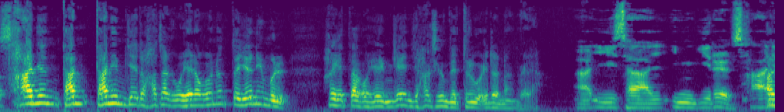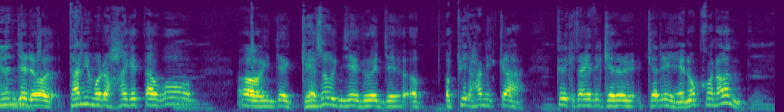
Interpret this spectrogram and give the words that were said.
4, 년 단, 담임제를 하자고 해놓고는 또 연임을 하겠다고 한 게 이제 학생들 들고 일어난 거야. 아, 이사 임기를 4년. 4년제로 담임으로 하겠다고, 음. 어, 이제 계속 이제 그 이제 어, 어필하니까 음. 그렇게 자기들 결을, 결을 해놓고는 음.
